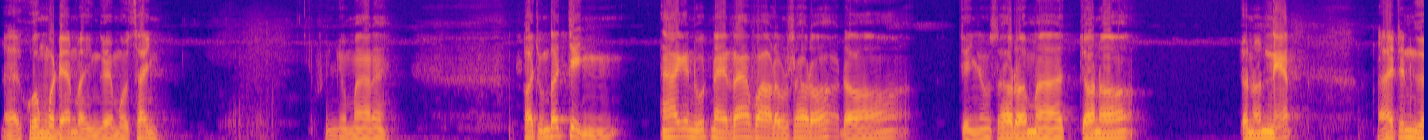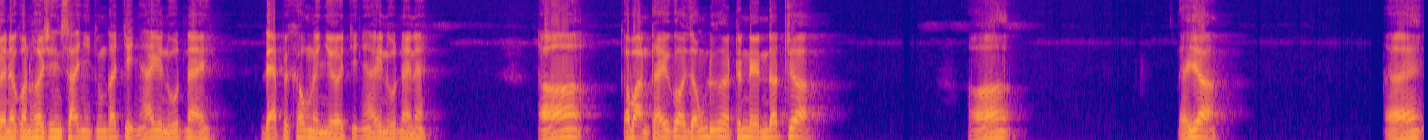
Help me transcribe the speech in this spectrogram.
Đấy, khuôn màu đen và hình người màu xanh. Phim cho ma đây. Và chúng ta chỉnh hai cái nút này ra vào làm sao đó. Đó, chỉnh làm sao đó mà cho nó cho nó nét. Đấy, trên người nó còn hơi xanh xanh chúng ta chỉnh hai cái nút này. Đẹp hay không là nhờ chỉnh hai cái nút này này. Đó, các bạn thấy có giống đứng ở trên nền đất chưa? Đó. Thấy chưa? Đấy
